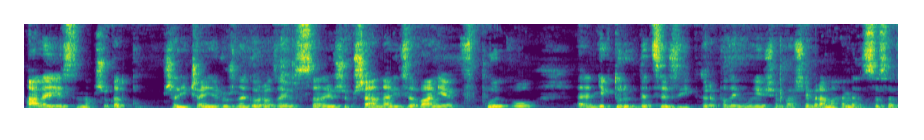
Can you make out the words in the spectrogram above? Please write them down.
ale jest na przykład przeliczenie różnego rodzaju scenariuszy, przeanalizowanie wpływu e, niektórych decyzji, które podejmuje się właśnie w ramach MSSF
